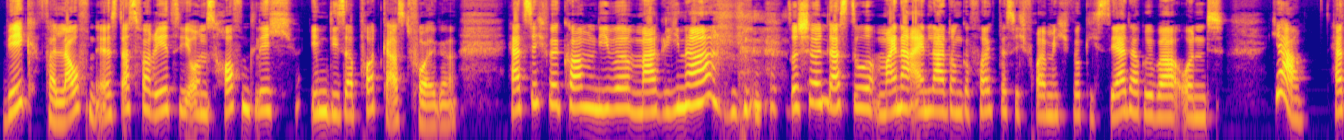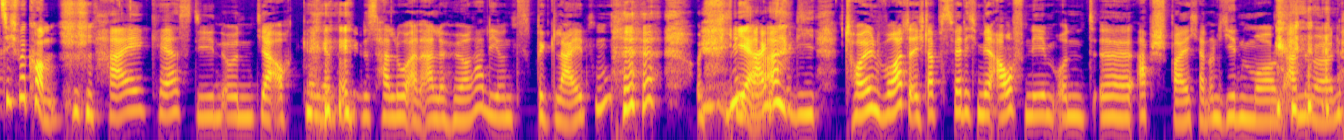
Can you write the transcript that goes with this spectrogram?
Weg verlaufen ist, das verrät sie uns hoffentlich in dieser Podcast-Folge. Herzlich willkommen, liebe Marina. so schön, dass du meiner Einladung gefolgt bist. Ich freue mich wirklich sehr darüber und ja, herzlich willkommen. Hi, Kerstin und ja auch ein ganz liebes Hallo an alle Hörer, die uns begleiten. und vielen ja. Dank für die tollen Worte. Ich glaube, das werde ich mir aufnehmen und äh, abspeichern und jeden Morgen anhören.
